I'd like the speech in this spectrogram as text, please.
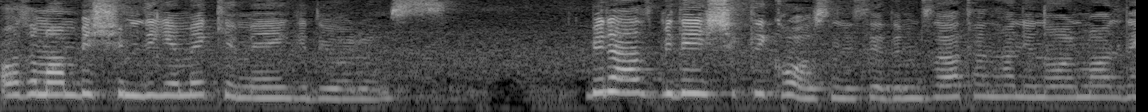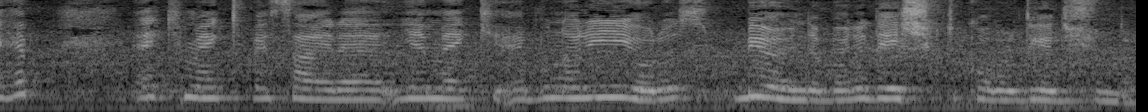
O zaman biz şimdi yemek yemeye gidiyoruz. Biraz bir değişiklik olsun istedim. Zaten hani normalde hep ekmek vesaire, yemek e, bunları yiyoruz. Bir öğünde böyle değişiklik olur diye düşündüm.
